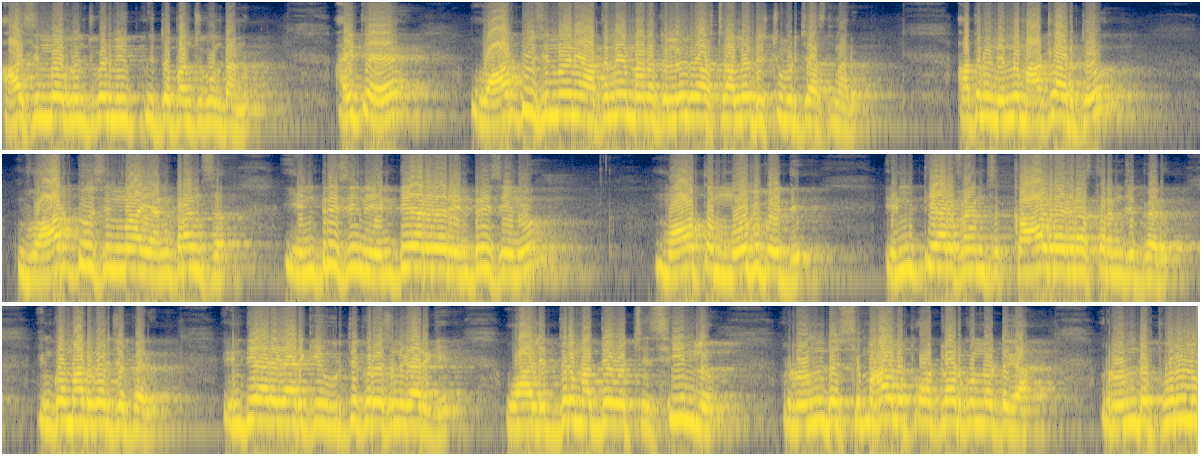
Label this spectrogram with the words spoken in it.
ఆ సినిమా గురించి కూడా మీకు మీతో పంచుకుంటాను. అయితే వార్ టూ సినిమాని అతనే మన తెలుగు రాష్ట్రాల్లో డిస్ట్రిబ్యూట్ చేస్తున్నారు. అతను నిన్న మాట్లాడుతూ war two cinema entrance entry scene NTR గారి ఎంట్రీ సీను మొత్తం మోగిపోయింది. ఎన్టీఆర్ ఫ్యాన్స్ కాల్ రెగరేస్తారని చెప్పారు. ఇంకో మాట కూడా చెప్పారు. ఎన్టీఆర్ గారికి వృతిక్ రోషన్ గారికి వాళ్ళిద్దరి మధ్య వచ్చే సీన్లు రెండు సింహాలు పోట్లాడుకున్నట్టుగా రెండు పులులు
